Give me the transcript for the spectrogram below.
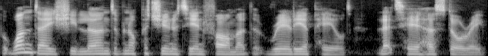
but one day she learned of an opportunity in pharma that really appealed. Let's hear her story.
